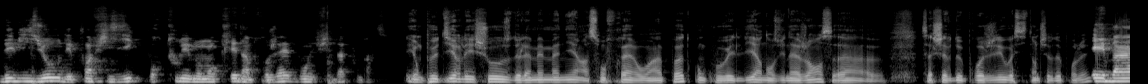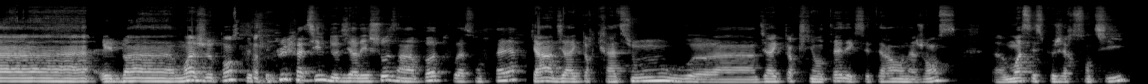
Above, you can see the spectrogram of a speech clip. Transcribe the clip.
des visios ou des points physiques pour tous les moments clés d'un projet dont les feedbacks font partie. Et on peut dire les choses de la même manière à son frère ou à un pote qu'on pouvait le dire dans une agence à euh, sa chef de projet ou assistant de chef de projet? Eh ben, eh ben, moi je pense que c'est plus facile de dire les choses à un pote ou à son frère qu'à un directeur création ou euh, un directeur clientèle, etc. en agence. Euh, moi, c'est ce que j'ai ressenti.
